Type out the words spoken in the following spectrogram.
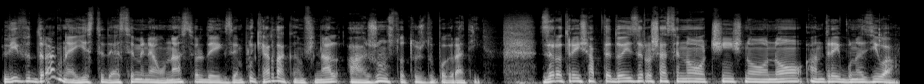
Liviu Dragnea este de asemenea un astfel de exemplu, chiar dacă în final a ajuns totuși după gratii. 0372069599 Andrei, bună ziua!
